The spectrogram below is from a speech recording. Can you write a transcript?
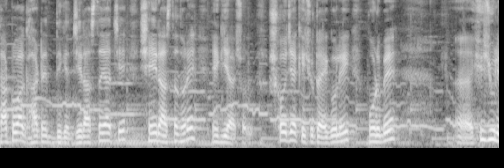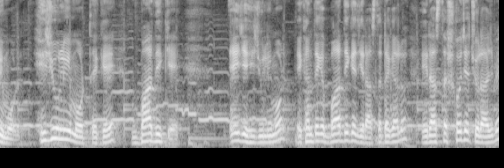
কাটোয়া ঘাটের দিকে যে রাস্তা যাচ্ছে, সেই রাস্তা ধরে এগিয়ে আসুন। সোজা কিছুটা এগোলেই পড়বে হিজুলি মোড়। হিজুলি মোড় থেকে বাঁ দিকে এই যে হিজুলি মোড়, এখান থেকে বাঁ দিকে যে রাস্তাটা গেল, এই রাস্তা সোজা চলে আসবে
